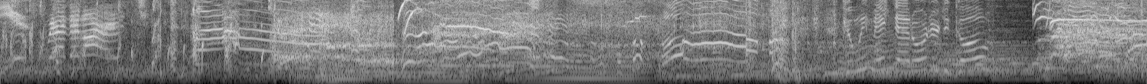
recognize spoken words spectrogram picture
it's rather large. Can we make that order to go?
